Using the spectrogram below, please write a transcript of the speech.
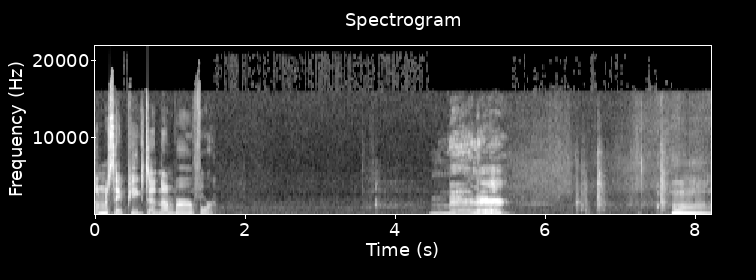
I'm gonna say peaked at number four. Merler? Hmm.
